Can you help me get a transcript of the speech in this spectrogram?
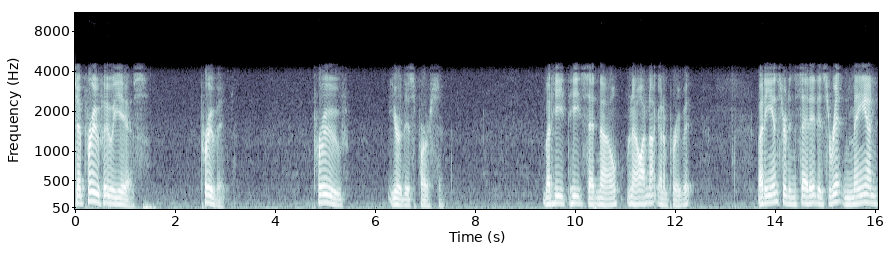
to prove who he is. Prove it. Prove you're this person. But he, he said, No, no, I'm not going to prove it. But he answered and said, It is written, Man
